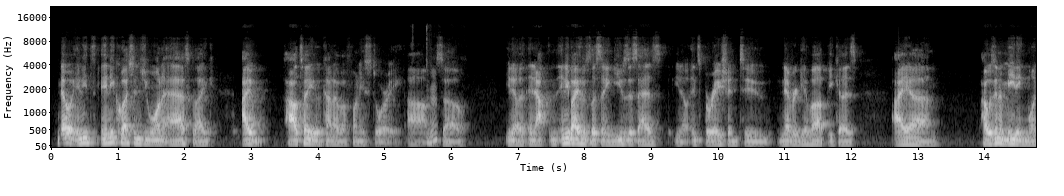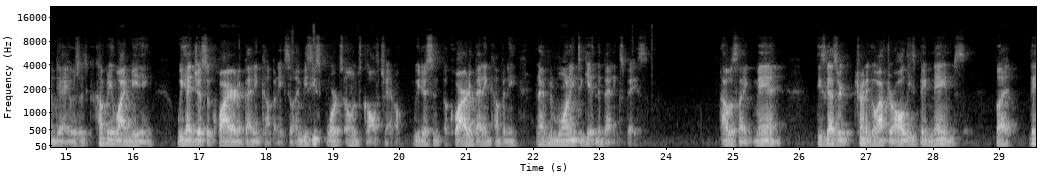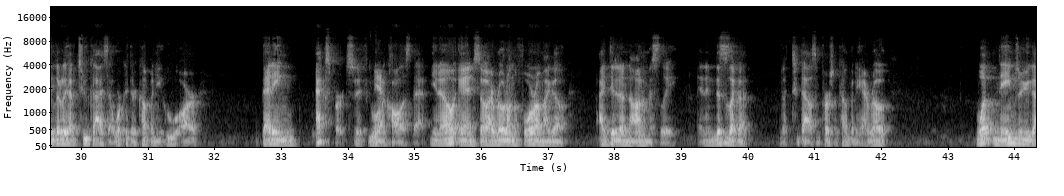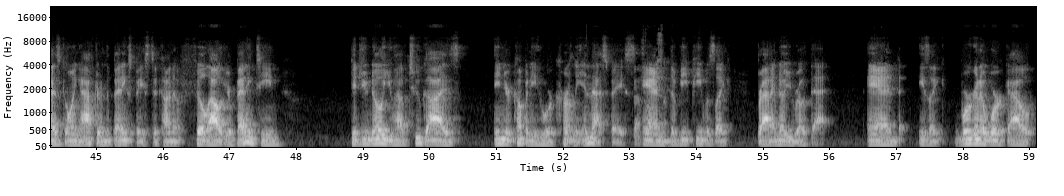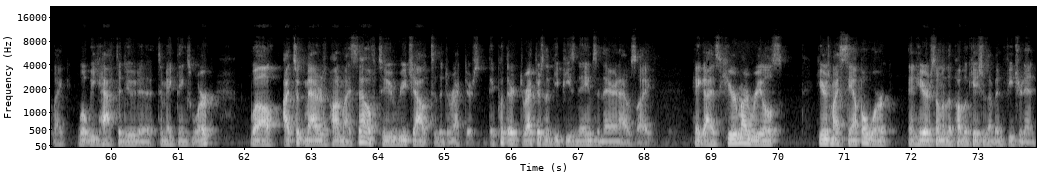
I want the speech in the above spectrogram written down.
No, any any questions you want to ask, like I I'll tell you kind of a funny story. Um, Mhm. So, you know, and I, anybody who's listening, use this as you know inspiration to never give up because I um, I was in a meeting one day. It was a company wide meeting. We had just acquired a betting company. So NBC Sports owns Golf Channel. We just acquired a betting company, and I've been wanting to get in the betting space. I was like, man, these guys are trying to go after all these big names, but they literally have two guys that work at their company who are betting experts, if you want to call us that, you know? And so I wrote on the forum, I go, I did it anonymously. And then this is like a, a 2000 person company. I wrote, what names are you guys going after in the betting space to kind of fill out your betting team? Did you know you have two guys in your company who are currently in that space? That's and awesome. the VP was like, Brad, I know you wrote that. And he's like, we're going to work out like what we have to do to, to make things work. Well, I took matters upon myself to reach out to the directors. They put their directors and the VP's names in there. And I was like, hey guys, here are my reels. Here's my sample work. And here are some of the publications I've been featured in.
